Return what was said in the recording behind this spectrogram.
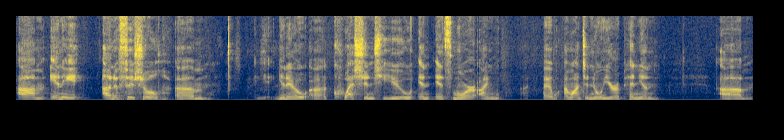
um, any unofficial, um, you know, uh, question to you, and it's more, I'm, I I want to know your opinion. Um,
